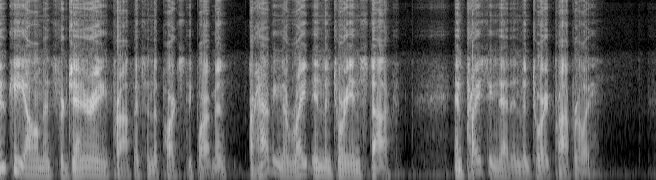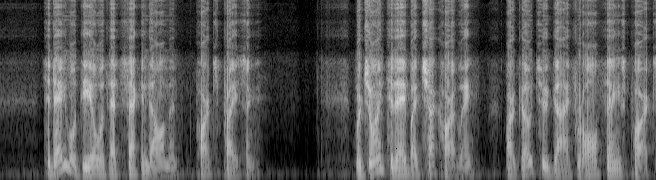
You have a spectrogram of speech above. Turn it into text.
Two key elements for generating profits in the parts department are having the right inventory in stock and pricing that inventory properly. Today we'll deal with that second element, parts pricing. We're joined today by Chuck Hartle, our go-to guy for all things parts.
